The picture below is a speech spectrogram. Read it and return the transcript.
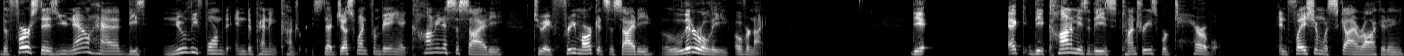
The first is you now had these newly formed independent countries that just went from being a communist society to a free market society literally overnight. The the economies of these countries were terrible. Inflation was skyrocketing.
